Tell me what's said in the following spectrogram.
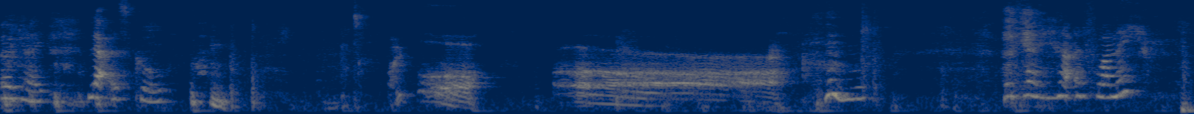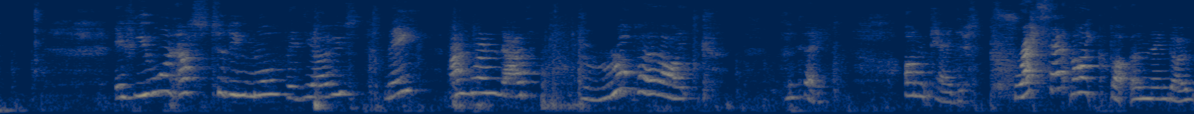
okay, that is cool. Ay, Oh, oh. Okay, that is funny. If you want us to do more videos, me and Grandad, drop a like. Okay. I don't care, just press that like button and go.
